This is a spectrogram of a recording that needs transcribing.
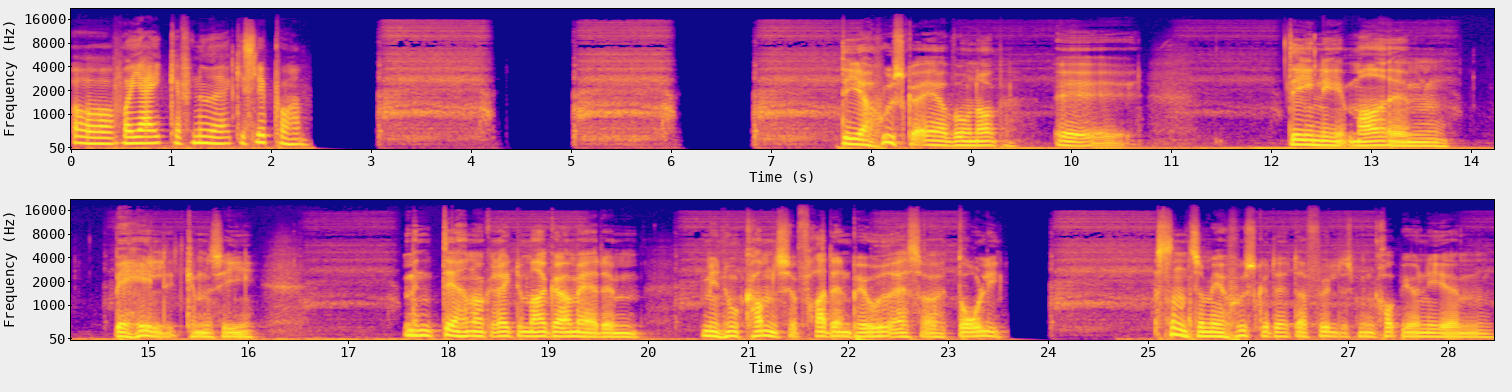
og hvor jeg ikke kan finde ud af at give slip på ham. Det jeg husker er at vågne op. Øh, det er egentlig meget øh, behageligt, kan man sige. Men det har nok rigtig meget at gøre med, at øhm, min hukommelse fra den periode er så dårlig. Sådan som jeg husker det, der føltes min krop jo i øhm,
